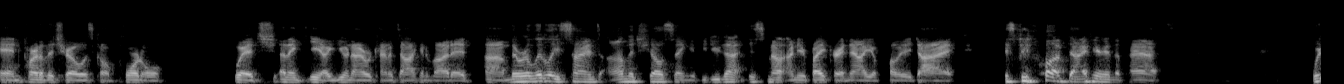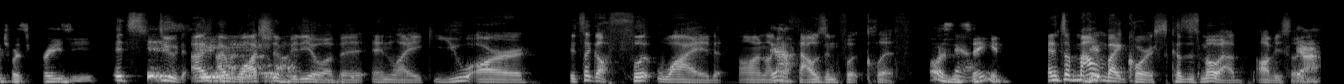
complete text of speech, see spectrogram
and part of the trail was called Portal, which I think you know you and I were kind of talking about it. Um, there were literally signs on the trail saying if you do not dismount on your bike right now, you'll probably die, because people have died here in the past, which was crazy. It's dude, I, I watched a video of it and like you are it's like a foot wide on like Yeah. a thousand foot cliff. Oh, it was Yeah. insane. And it's a mountain bike course because it's Moab, obviously. Yeah.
